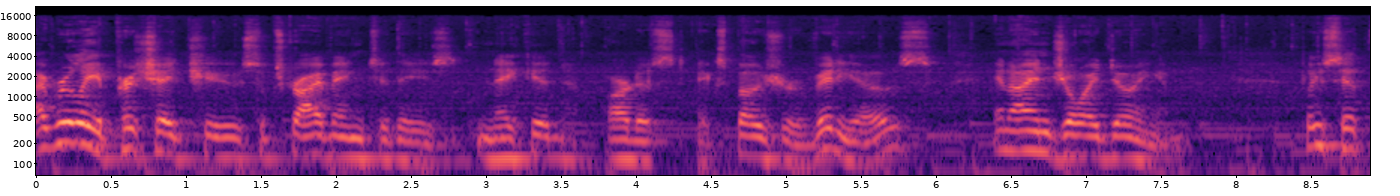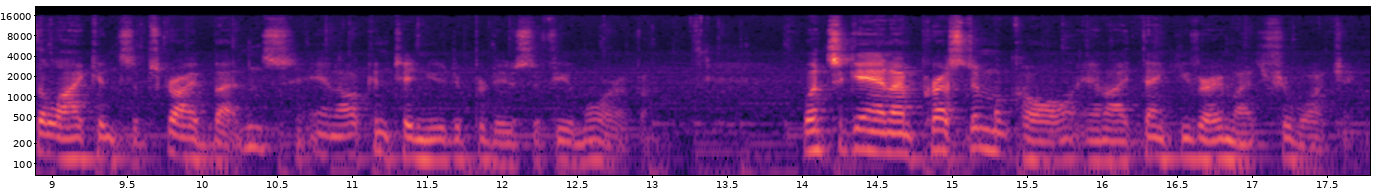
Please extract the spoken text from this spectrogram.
I really appreciate you subscribing to these Naked Artist Exposure videos, and I enjoy doing them. Please hit the like and subscribe buttons, and I'll continue to produce a few more of them. Once again, I'm Preston McCall, and I thank you very much for watching.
